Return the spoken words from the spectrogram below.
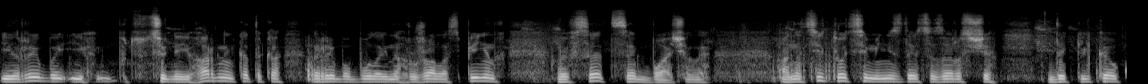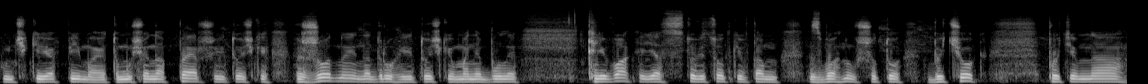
і риби, і сьогодні і гарненька така риба була, і нагружала спінінг. Ви все це бачили. А на цій точці, мені здається, зараз ще декілька окунчиків я впіймаю, тому що на першої точки жодної, на другої точки в мене були кліваки. Я 100% там збагнув, що то бичок. Потім на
